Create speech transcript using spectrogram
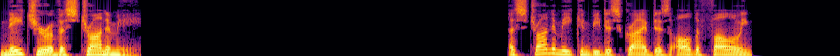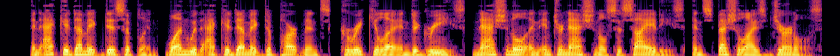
Nature of astronomy Astronomy can be described as all the following an academic discipline, one with academic departments, curricula and degrees, national and international societies, and specialized journals.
